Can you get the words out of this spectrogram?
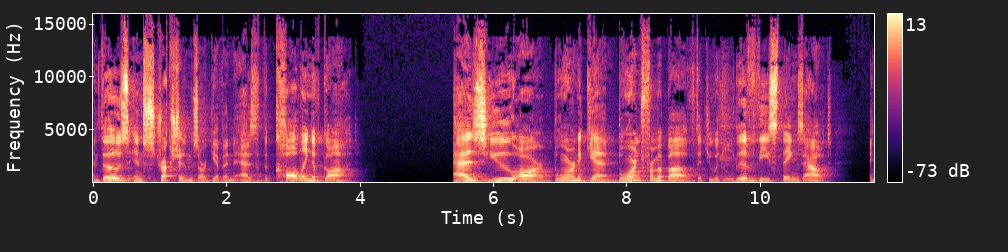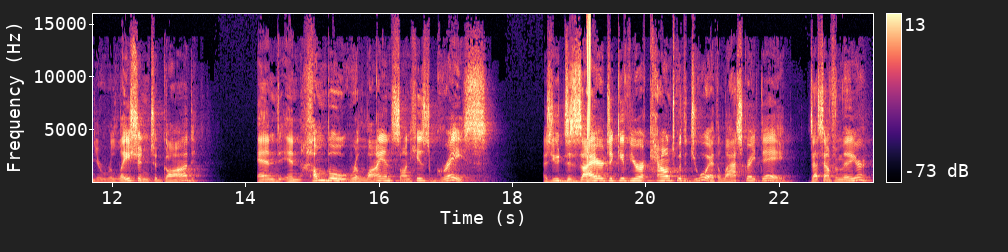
And those instructions are given as the calling of God. As you are born again, born from above, that you would live these things out in your relation to God and in humble reliance on His grace as you desire to give your account with joy at the last great day. Does that sound familiar?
